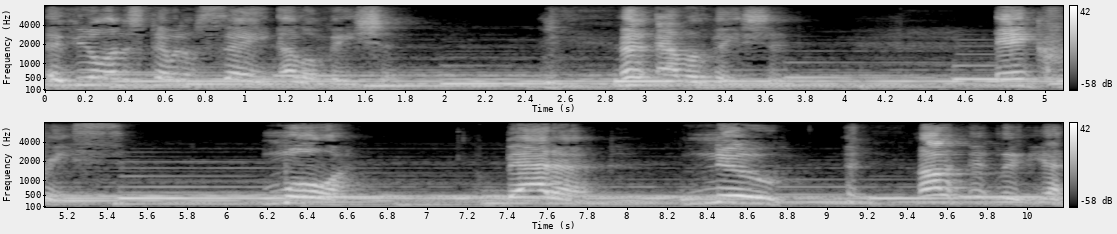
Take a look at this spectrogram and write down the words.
If you don't understand what I'm saying, elevation. elevation. Increase. More. Better. New. Hallelujah.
